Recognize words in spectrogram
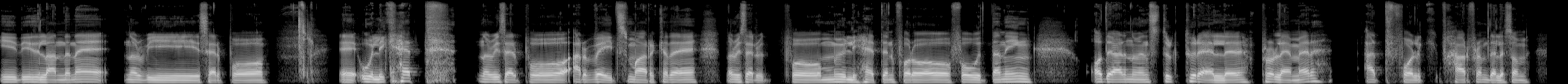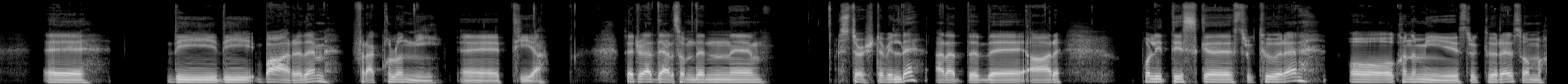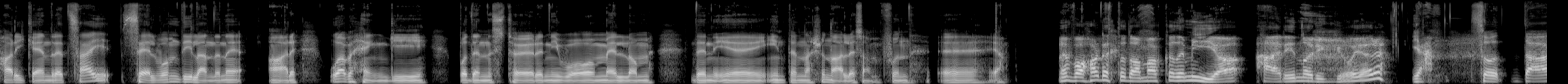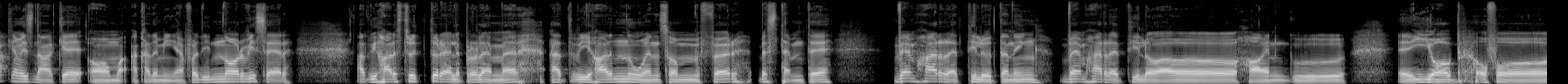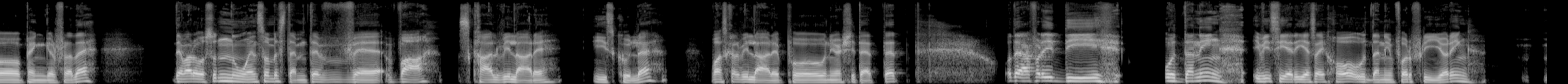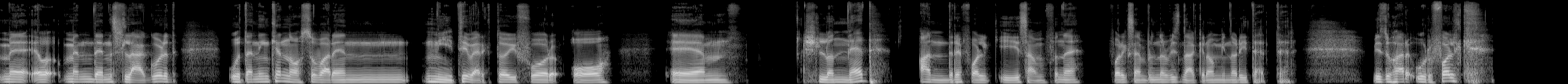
i disse landene, når vi ser på eh, ulikhet, når vi ser på arbeidsmarkedet, når vi ser på muligheten for å få utdanning, og det er noen strukturelle problemer at folk har fremdeles som eh, de, de barer dem fra kolonitida. Så jeg tror at det er som den eh, største bildet, er at det er politiske strukturer og økonomistrukturer som har ikke endret seg, selv om de landene er uavhengig på den større nivået mellom den internasjonale samfunn. Eh, ja. Men hva har dette da med akademia her i Norge å gjøre? Ja, så da kan vi snakke om akademia, fordi når vi ser at vi har strukturelle problemer, at vi har noen som før bestemte hvem har rett til utdanning, hvem har rett til å ha en god eh, jobb og få penger fra det, det var også noen som bestemte hva skal vi lære i skole, hva skal vi lære på universitetet. Og det er fordi de utdanning, vi sier i SIH utdanning for frigjøring, men den slagord utdanning kan også være en nyttig verktøy for å eh, slå ned andre folk i samfunnet, f.eks. når vi snakker om minoriteter. Hvis du har urfolk,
